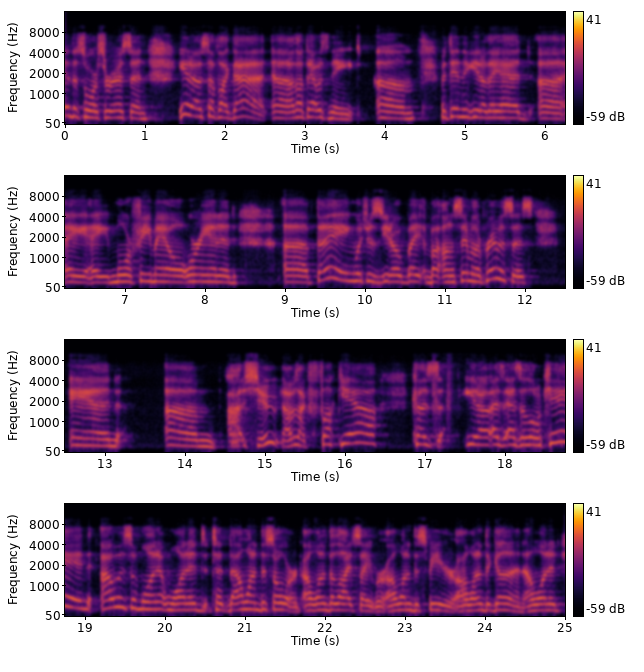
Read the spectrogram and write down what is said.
and the sorceress and you know stuff like that. Uh, I thought that was neat. Um, but then you know they had uh, a a more female oriented uh, thing, which is you know ba- ba- on a similar premises, and um, I, shoot, I was like, fuck yeah. Cause you know, as, as a little kid, I was the one that wanted to, I wanted the sword. I wanted the lightsaber. I wanted the spear. I wanted the gun. I wanted,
